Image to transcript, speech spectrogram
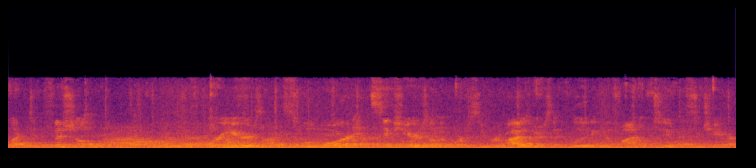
elected official, four years on the school board, and six years on the supervisors, including the final two as chair.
